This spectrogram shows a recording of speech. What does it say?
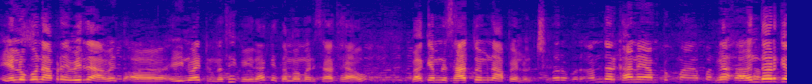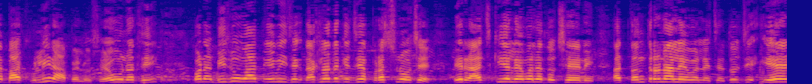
એ લોકોને આપણે એવી રીતે ઇન્વાઇટ નથી કર્યા કે તમે અમારી સાથે આવો. બાકી અમને સાથ તો એમને આપેલો જ છે. બરોબર. અંદર ખાને આમ ટૂંકમાં અંદર કે બા ખુલીને આપેલો છે એવું નથી. પણ બીજું વાત એવી છે કે દાખલા તરીકે જે પ્રશ્નો છે એ રાજકીય લેવલે તો છે નહીં આ તંત્રના લેવલે છે. તો જે એ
